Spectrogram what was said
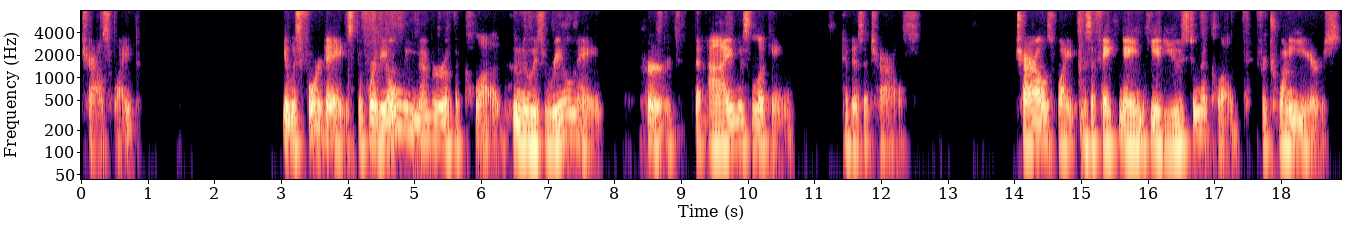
Charles White. It was four days before the only member of the club who knew his real name heard that I was looking to visit Charles. Charles White was a fake name he had used in the club for 20 years.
